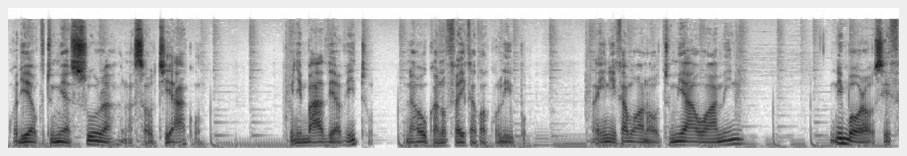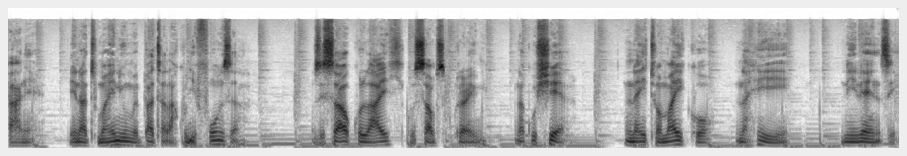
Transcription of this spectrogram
kwa ajili ya kutumia sura na sauti yako kwenye baadhi ya vitu na ukanufaika kwa kulipo, lakini kama wanaotumia hawaamini, ni bora usifanye. Ninatumaini umepata la kujifunza. Usisahau kulike, kusubscribe na kushare. Naitwa Michael na hii ni Lenzi.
